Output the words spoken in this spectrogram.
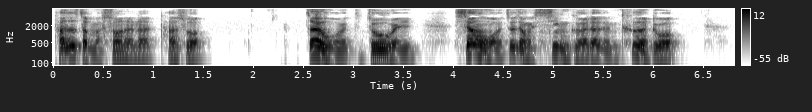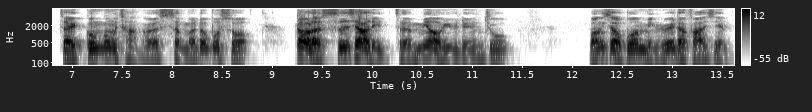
他是怎么说的呢？他说：“在我的周围，像我这种性格的人特多。”在公共场合什么都不说，到了私下里则妙语连珠。王小波敏锐地发现，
